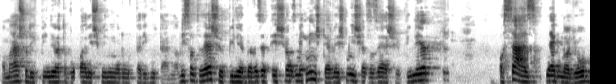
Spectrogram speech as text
a második pillért, a globális minimumadót pedig utána. Viszont az első pillér bevezetése az még nincs terve, és mi is ez az első pillér? A száz legnagyobb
